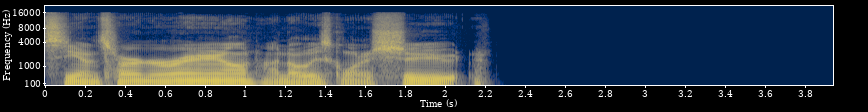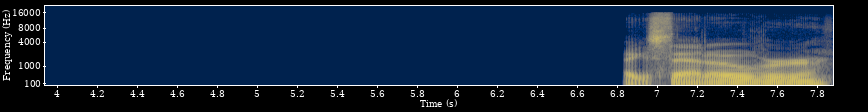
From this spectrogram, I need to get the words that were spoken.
See him turn around. I know he's going to shoot. Paste that over.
